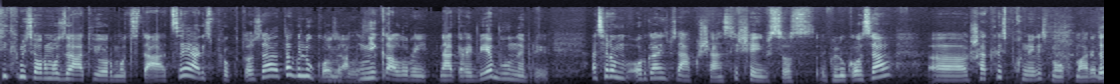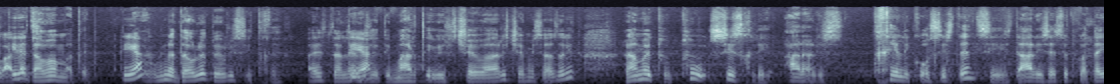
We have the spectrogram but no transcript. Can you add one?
თითქმის 50-50-ზე არის ფრუქტოზა და გლუკოზა. უნიკალური ნაკრებია ბუნებრივი. ასე რომ ორგანიზმს აქვს შანსი შეივსოს გლუკოზა შაქრის ფხვნილის მოხმარებლად. და კიდე დავამატებ. დიახ. უნდა დავლეთ ბევრი სითხე. აი ეს ძალიან ზედი მარტივი რჩევა არის ჩემი აზრით. რამე თუ თუ სისხლი არ არის თხელი კონსისტენციის და არის ესე ვთქვათ, აი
